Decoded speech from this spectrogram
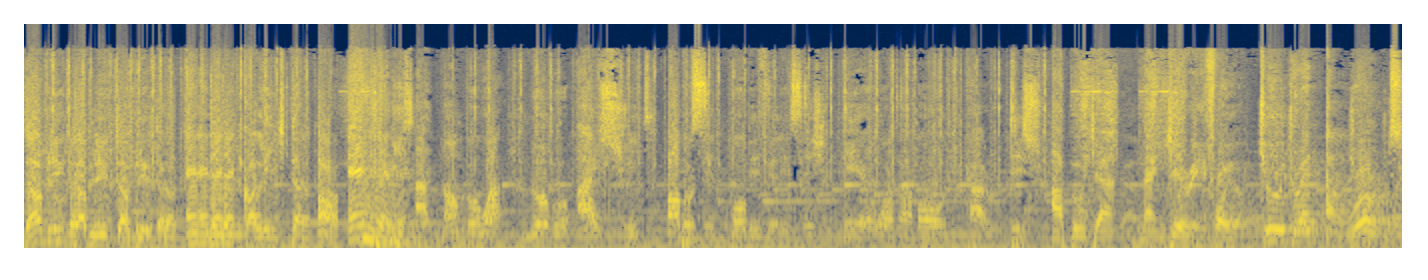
www.hendoncollege.org. Hendon is at number one Noble High Street, opposite Mobi Filling Station near Waterboard, Karu District, Abuja, Nigeria. For your children and works,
